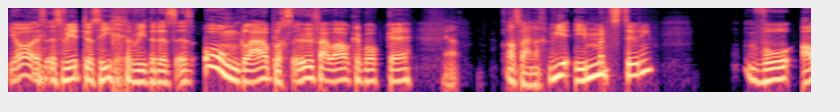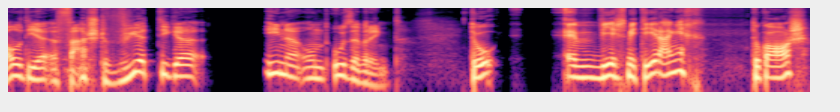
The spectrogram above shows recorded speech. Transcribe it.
Ja, es, es wird ja sicher wieder ein, ein unglaubliches ÖV-Angebot geben. Ja. Also eigentlich wie immer in Zürich, wo all die Festwütigen rein und rausbringt. Du, äh, wie ist es mit dir eigentlich? Du gehst?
